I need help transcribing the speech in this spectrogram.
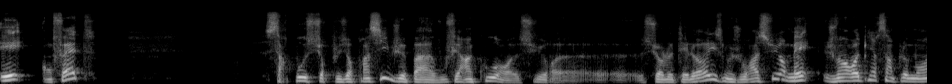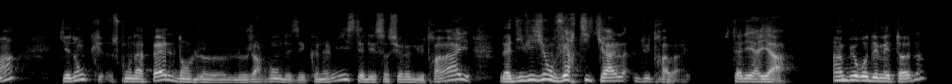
Et en fait, ça repose sur plusieurs principes. Je ne vais pas vous faire un cours sur, euh, sur le taylorisme, je vous rassure, mais je vais en retenir simplement un qui est donc ce qu'on appelle dans le, jargon des économistes et des sociologues du travail la division verticale du travail. C'est-à-dire il y a un bureau des méthodes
